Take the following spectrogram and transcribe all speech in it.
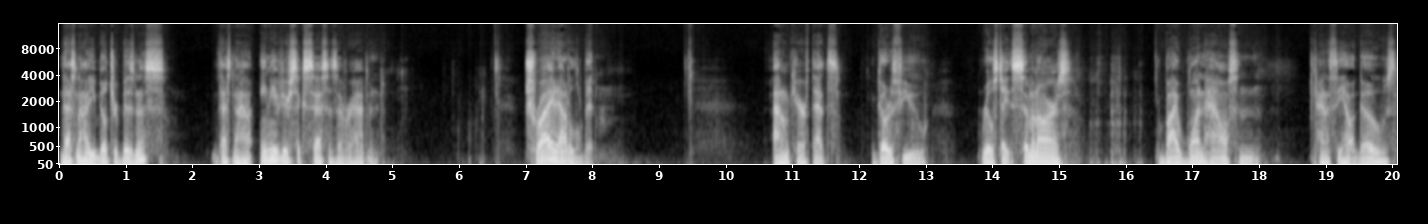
That's not how you built your business. That's not how any of your success has ever happened. Try it out a little bit. I don't care if that's go to a few real estate seminars, buy one house and kind of see how it goes.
